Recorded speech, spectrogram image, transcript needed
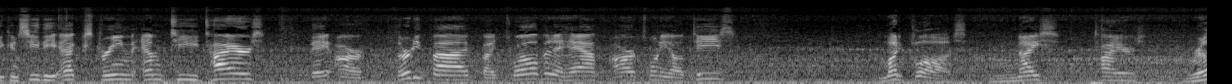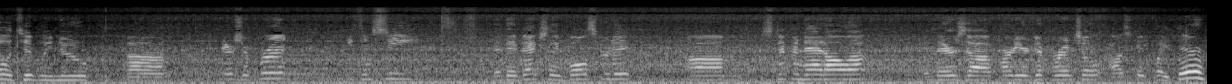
You can see the Extreme MT tires. They are 35 by 12 and a half R20 LTs. Mud Claws, nice tires, relatively new. Uh, there's your front. You can see that they've actually bolstered it, um, stiffened that all up. And there's uh, part of your differential uh, skid plate there.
